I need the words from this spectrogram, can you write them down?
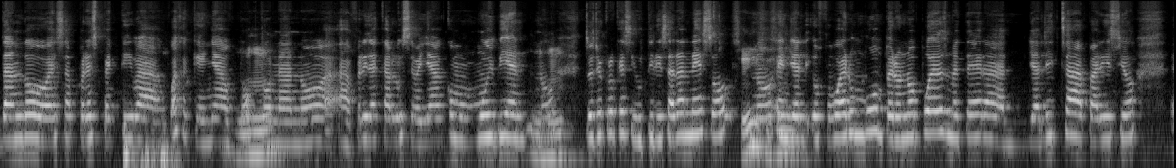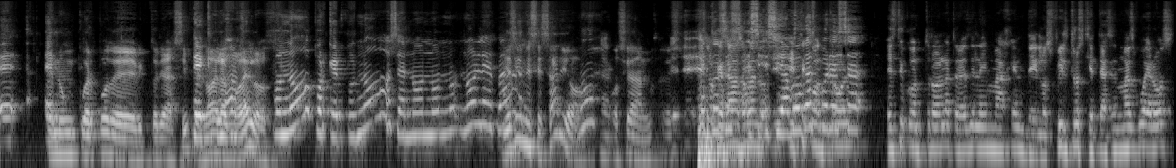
dando esa perspectiva oaxaqueña, autóctona, ¿no? A, Frida Kahlo y se veía como muy bien, ¿no? Entonces yo creo que si utilizaran eso, ¿no? En fuera un boom, pero no puedes meter a Yalitza Aparicio. Eh, en, un cuerpo de Victoria Secret, ¿no? De las modelos. Pues no, porque pues no, o sea, no, no, no, no le va. Y es innecesario. O sea, entonces, si, si, abogas este por esa este control a través de la imagen de los filtros que te hacen más güeros,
